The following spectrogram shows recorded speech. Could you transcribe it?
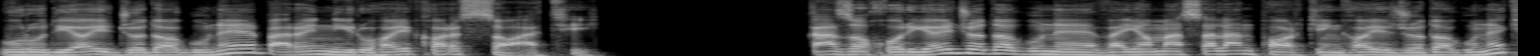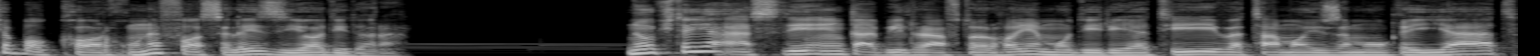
ورودی های جداگونه برای نیروهای کار ساعتی. غذاخوری های جداگونه و یا مثلا پارکینگ های جداگونه که با کارخونه فاصله زیادی دارن. نکته اصلی این قبیل رفتارهای مدیریتی و تمایز موقعیت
